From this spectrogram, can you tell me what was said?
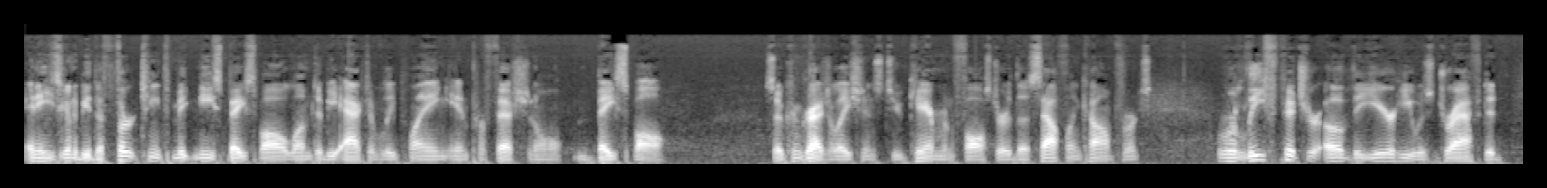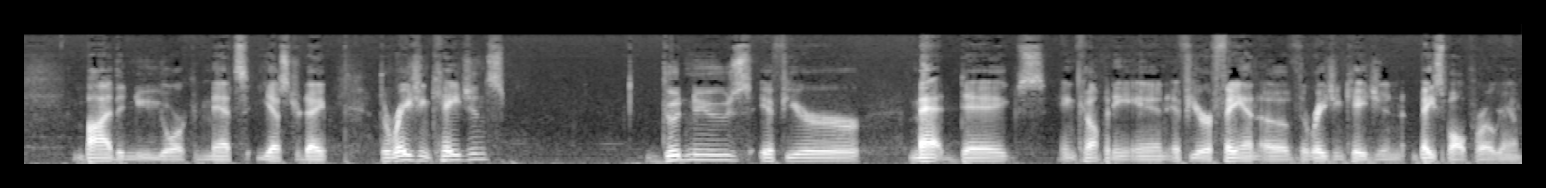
And he's going to be the 13th McNeese baseball alum to be actively playing in professional baseball. So, congratulations to Cameron Foster, the Southland Conference relief pitcher of the year. He was drafted by the New York Mets yesterday. The Raging Cajuns, good news if you're Matt Deggs and company, and if you're a fan of the Raging Cajun baseball program,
